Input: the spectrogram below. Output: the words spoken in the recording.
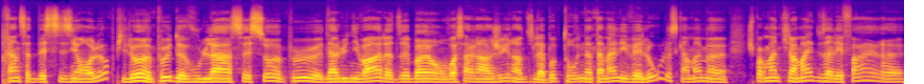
prendre cette décision-là? Puis là, un peu de vous lancer ça un peu dans l'univers, de dire, ben, on va s'arranger rendu là-bas pour trouver notamment les vélos. C'est quand même, je sais pas combien de kilomètres vous allez faire.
